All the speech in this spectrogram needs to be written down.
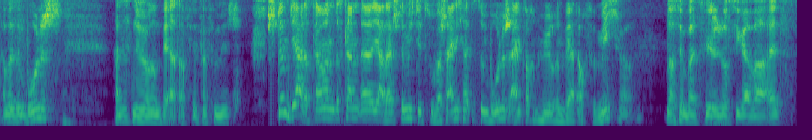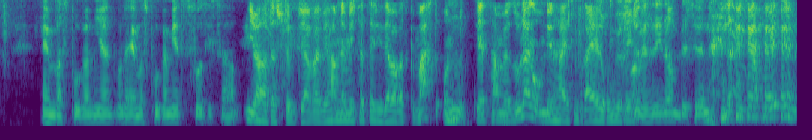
Aber symbolisch hat es einen höheren Wert auf jeden Fall für mich. Stimmt, ja, das kann man, das kann, äh, ja, da stimme ich dir zu. Wahrscheinlich hat es symbolisch einfach einen höheren Wert auch für mich. Ja. Außerdem, weil es viel lustiger war, als irgendwas programmieren oder irgendwas Programmiertes vor sich zu haben. Ja, das stimmt, ja, weil wir haben nämlich tatsächlich selber was gemacht und jetzt haben wir so lange um den heißen Brei Wollen herumgeredet, wir noch ein bisschen. wir es noch ein bisschen,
